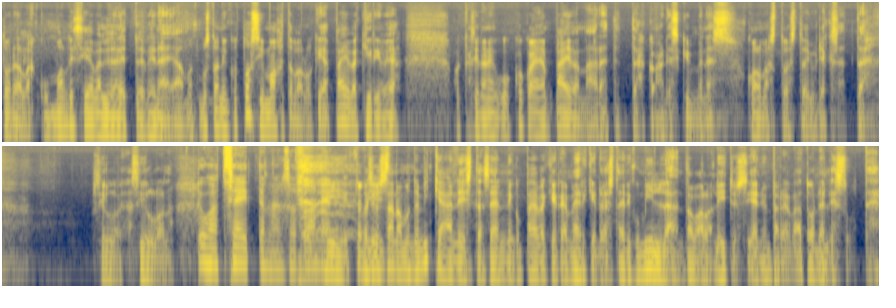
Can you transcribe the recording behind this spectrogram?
todella kummallisia välillä liittyen Venäjään, mutta musta on niin tosi mahtava lukea päiväkirjoja, vaikka siinä on niin koko ajan päivämäärät, että 23.9. silloin ja silloin. 1745. Niin, mä siis sanon, mutta mikään niistä sen niin päiväkirjamerkinnöistä ei niin millään tavalla liity siihen ympäröivään todellisuuteen,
